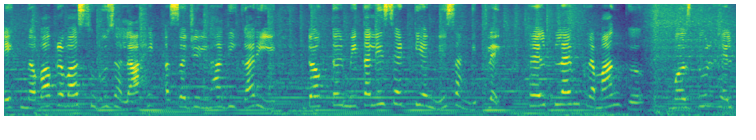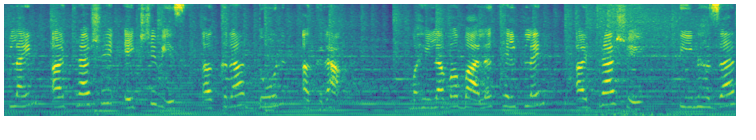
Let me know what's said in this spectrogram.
एक नवा प्रवास सुरू झाला आहे असं जिल्हाधिकारी डॉक्टर मिताली सेट्टी यांनी सांगितले. हेल्पलाईन क्रमांक मजदूर हेल्पलाईन अठराशे एकशे वीस अकरा दोन अकरा. महिला व बालक हेल्पलाईन अठराशे तीन हजार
